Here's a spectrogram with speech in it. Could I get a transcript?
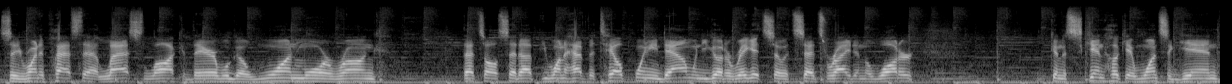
So you run it past that last lock there. We'll go one more rung. That's all set up. You wanna have the tail pointing down when you go to rig it so it sets right in the water. Gonna skin hook it once again.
